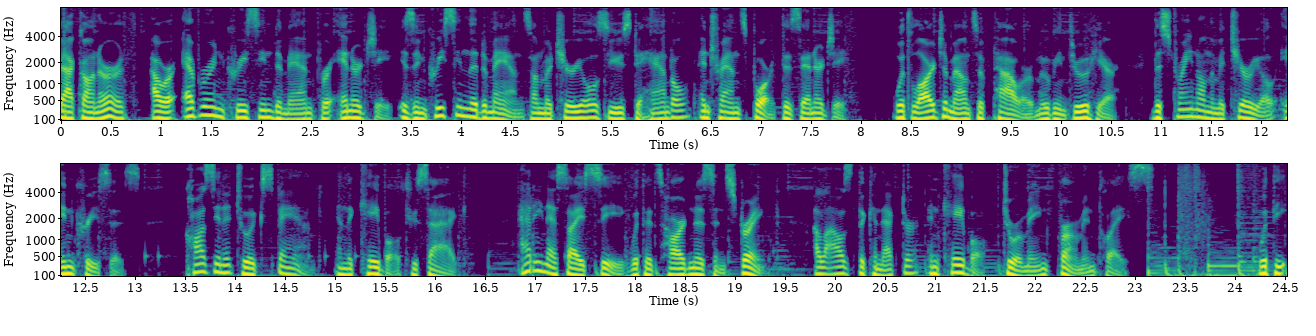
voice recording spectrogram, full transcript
Back on Earth, our ever increasing demand for energy is increasing the demands on materials used to handle and transport this energy. With large amounts of power moving through here, the strain on the material increases, causing it to expand and the cable to sag. Adding SiC with its hardness and strength allows the connector and cable to remain firm in place. With the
